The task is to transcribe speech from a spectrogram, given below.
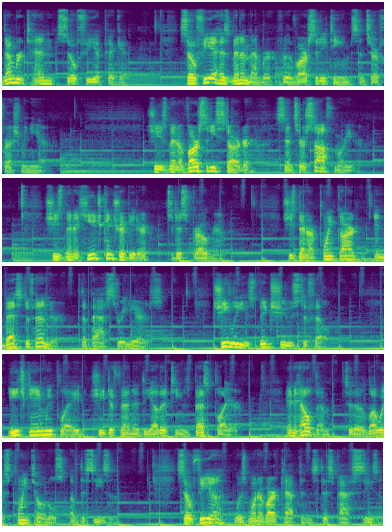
number 10, Sophia Pickett. Sophia has been a member for the varsity team since her freshman year. She's been a varsity starter since her sophomore year. She's been a huge contributor to this program. She's been our point guard and best defender the past three years. She leaves big shoes to fill. Each game we played, she defended the other team's best player and held them to their lowest point totals of the season. Sophia was one of our captains this past season.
